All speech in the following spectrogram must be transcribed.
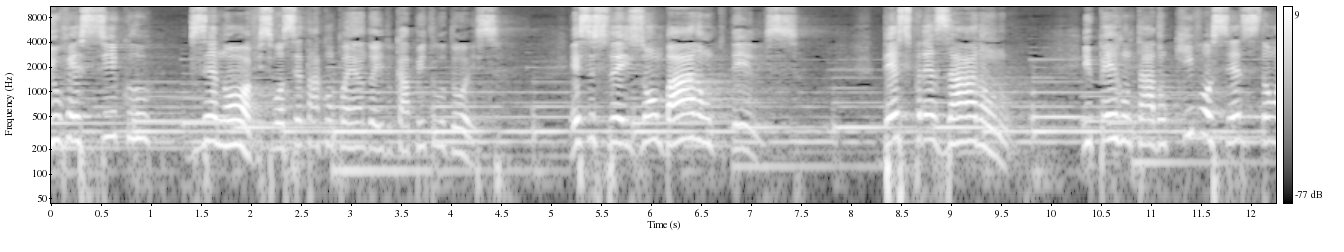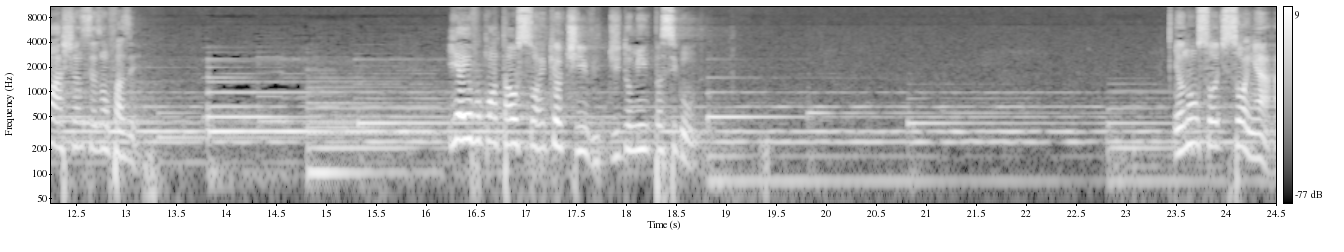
E o versículo 19, se você está acompanhando aí do capítulo 2, esses três zombaram deles, desprezaram-no e perguntaram: O que vocês estão achando que vocês vão fazer? E aí eu vou contar o sonho que eu tive de domingo para segunda. Eu não sou de sonhar.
